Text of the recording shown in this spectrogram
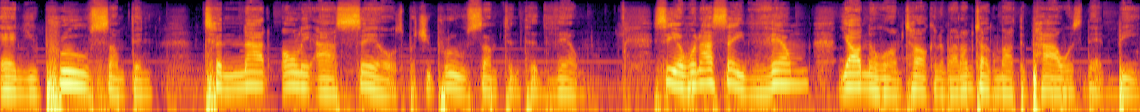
and you proved something to not only ourselves, but you proved something to them. See, and when I say them, y'all know who I'm talking about. I'm talking about the powers that be.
